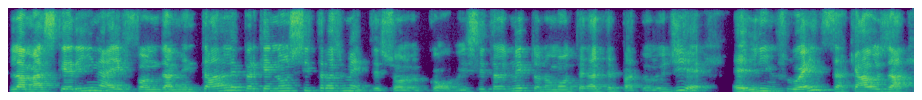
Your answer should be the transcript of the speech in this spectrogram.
la mascherina è fondamentale perché non si trasmette solo il Covid, si trasmettono molte altre patologie. Eh, l'influenza causa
